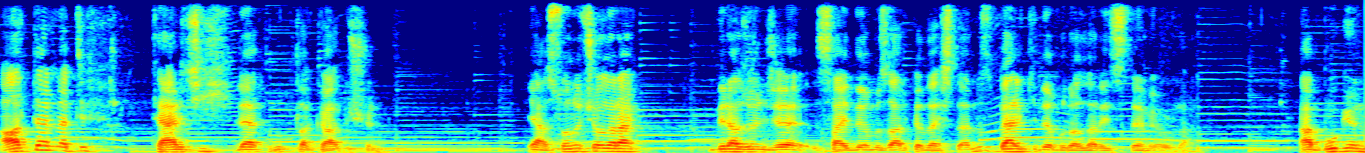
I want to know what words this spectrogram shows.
alternatif tercihler mutlaka düşünün. Yani sonuç olarak biraz önce saydığımız arkadaşlarınız belki de buraları istemiyorlar. Ha bugün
